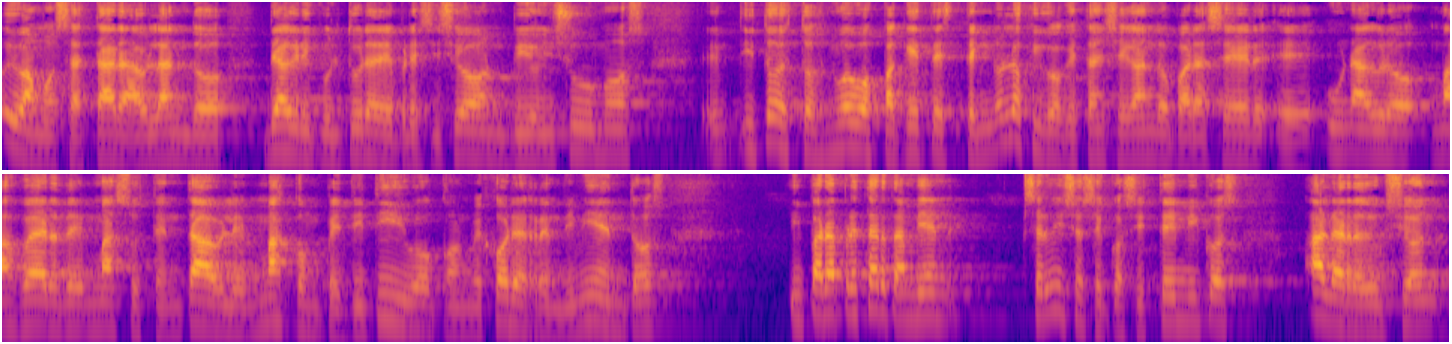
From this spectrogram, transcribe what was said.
Hoy vamos a estar hablando de agricultura de precisión, bioinsumos eh, y todos estos nuevos paquetes tecnológicos que están llegando para hacer eh, un agro más verde, más sustentable, más competitivo, con mejores rendimientos y para prestar también servicios ecosistémicos a la reducción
